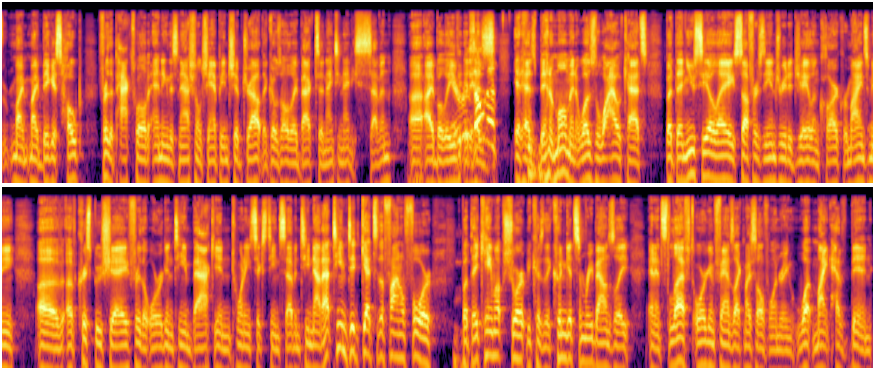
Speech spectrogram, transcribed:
my my biggest hope for the Pac-12 ending this national championship drought that goes all the way back to 1997. Uh, I believe Arizona. it has it has been a moment. It was the Wildcats, but then UCLA suffers the injury to Jaylen Clark. Reminds me of of Chris Boucher for the Oregon team back in 2016-17. Now that team did get to the Final Four but they came up short because they couldn't get some rebounds late, and it's left Oregon fans like myself wondering what might have been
